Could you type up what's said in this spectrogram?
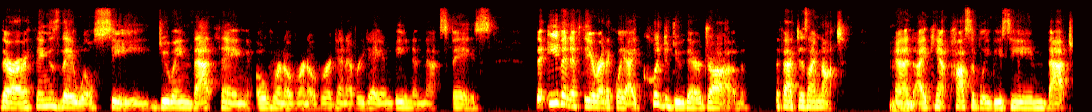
there are things they will see doing that thing over and over and over again every day and being in that space that even if theoretically I could do their job, the fact is I'm not. Mm-hmm. And I can't possibly be seeing that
